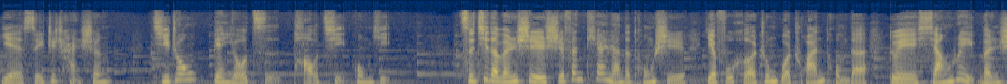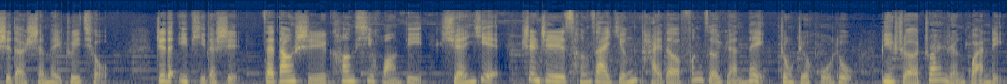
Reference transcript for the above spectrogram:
也随之产生，其中便有此陶器工艺。此器的纹饰十分天然的同时，也符合中国传统的对祥瑞纹饰的审美追求。值得一提的是，在当时康熙皇帝玄烨甚至曾在瀛台的丰泽园内种植葫芦，并设专人管理。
